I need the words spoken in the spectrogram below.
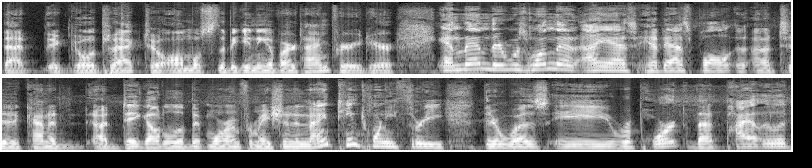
that it goes back to almost the beginning of our time period here. And then there was one that I asked, had asked Paul uh, to kind of uh, dig out a little bit more information. In 1923, there was a report that pilot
